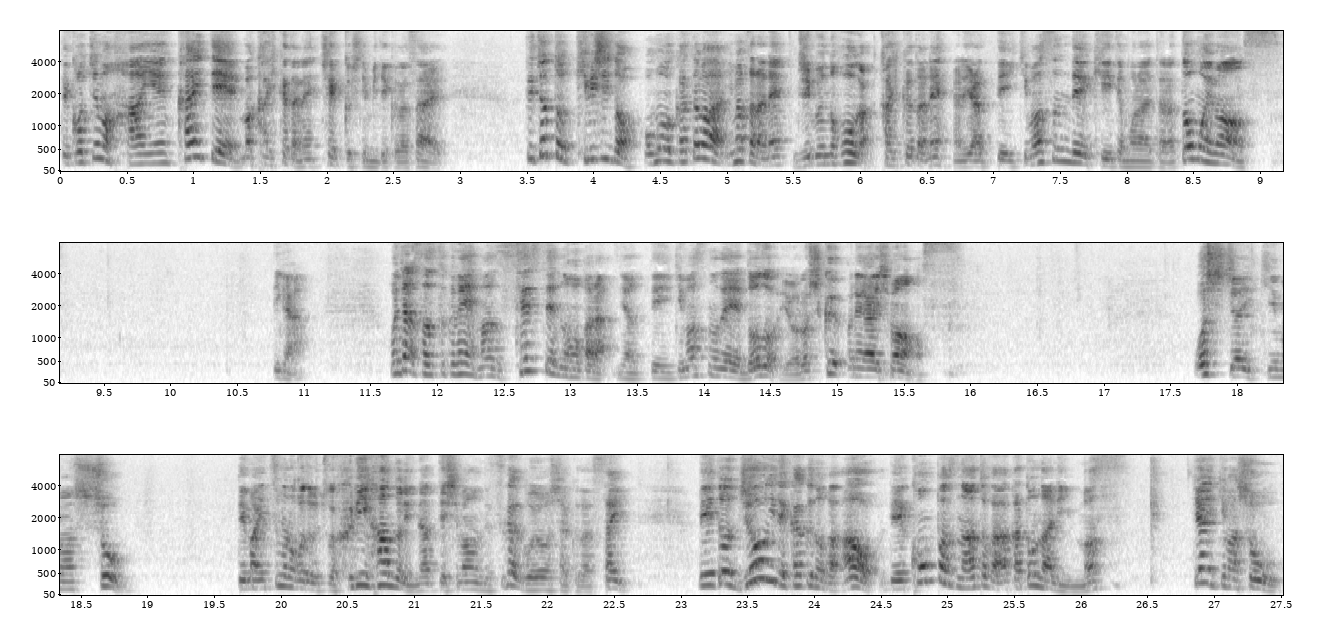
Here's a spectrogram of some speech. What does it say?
で、こっちも半円書いて、まあ、書き方ね、チェックしてみてください。で、ちょっと厳しいと思う方は、今からね、自分の方が書き方ね、やっていきますんで、聞いてもらえたらと思います。いいかな？ほんじゃ、早速ね、まず接戦の方からやっていきますので、どうぞよろしくお願いします。よし、じゃあ行きましょう。で、まあ、いつものことでちょっとフリーハンドになってしまうんですが、ご容赦ください。で、えっと、定規で書くのが青。で、コンパスの後が赤となります。じゃあ行きましょう。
